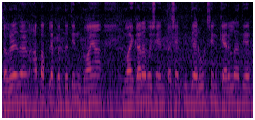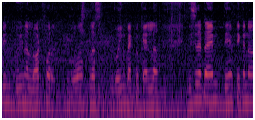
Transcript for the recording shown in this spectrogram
सगळेजण आपापल्या पद्धतीन गोंया गोंयकारा भशेन तशेंच with their roots in Kerala they have been doing a lot for Goa plus going back to Kerala this is a time they have taken a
